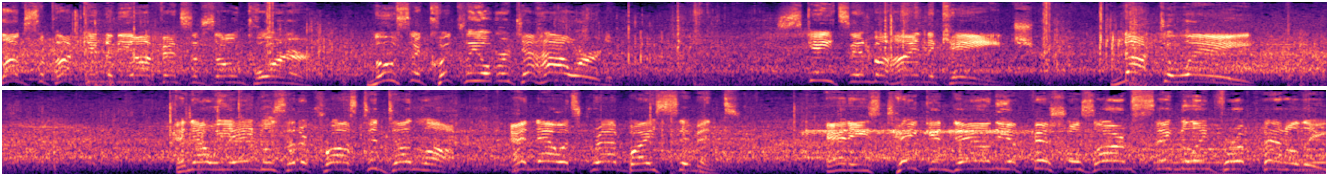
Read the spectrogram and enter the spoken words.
Lugs the puck into the offensive zone corner. Moves it quickly over to Howard. Skates in behind the cage. Knocked away. And now he angles it across to Dunlop. And now it's grabbed by Simmons. And he's taken down the official's arm, signaling for a penalty.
